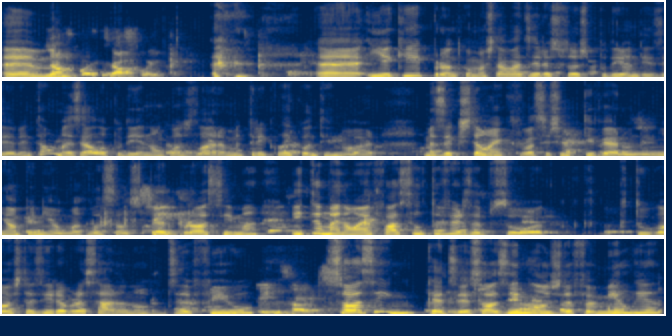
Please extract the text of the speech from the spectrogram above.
Ahm, Já foi, já foi. ah, e aqui, pronto, como eu estava a dizer, as pessoas podiam dizer, então, mas ela podia não congelar a matrícula e continuar. Mas a questão é que vocês sempre tiveram, na minha opinião, uma relação super Sim. próxima e também não é fácil tu veres a pessoa que, que tu gostas de ir abraçar um novo desafio Exato. sozinho. Quer dizer, sozinho, longe da família.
